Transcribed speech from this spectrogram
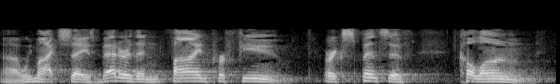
Uh, we might say is better than fine perfume or expensive cologne.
